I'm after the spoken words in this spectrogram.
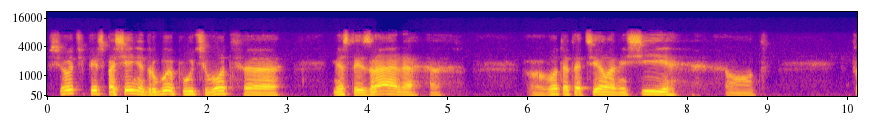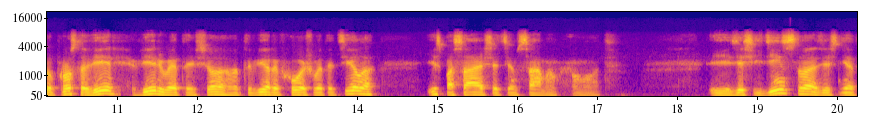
все, теперь спасение, другой путь. Вот э, место Израиля, э, вот это тело Мессии. Вот. То просто верь, верь в это, и все. Ты верой входишь в это тело и спасаешься тем самым. Вот. И здесь единство, здесь нет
